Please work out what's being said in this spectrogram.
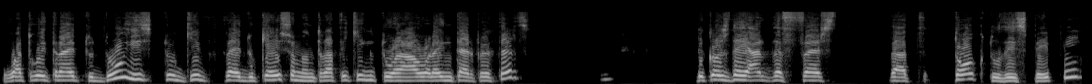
what we try to do is to give education on trafficking to our interpreters because they are the first that talk to these people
